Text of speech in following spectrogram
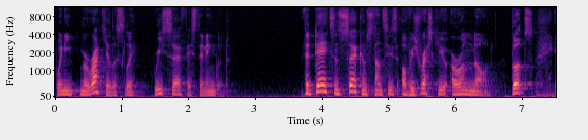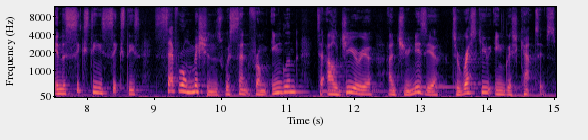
when he miraculously resurfaced in England. The date and circumstances of his rescue are unknown, but in the 1660s, several missions were sent from England to Algeria and Tunisia to rescue English captives.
